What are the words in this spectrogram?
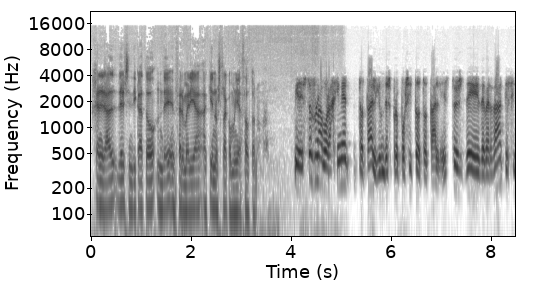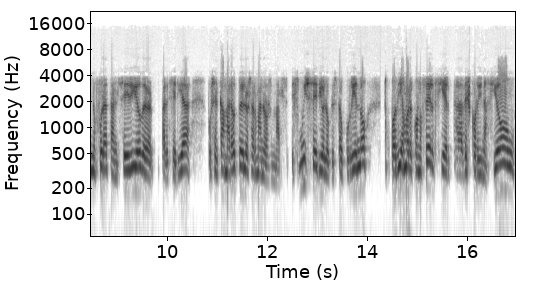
general del Sindicato de Enfermería aquí en nuestra comunidad autónoma. Mire, esto es una vorágine total y un despropósito total. Esto es de, de verdad que si no fuera tan serio parecería pues el camarote de los hermanos Mars. Es muy serio lo que está ocurriendo. Podíamos reconocer cierta descoordinación,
